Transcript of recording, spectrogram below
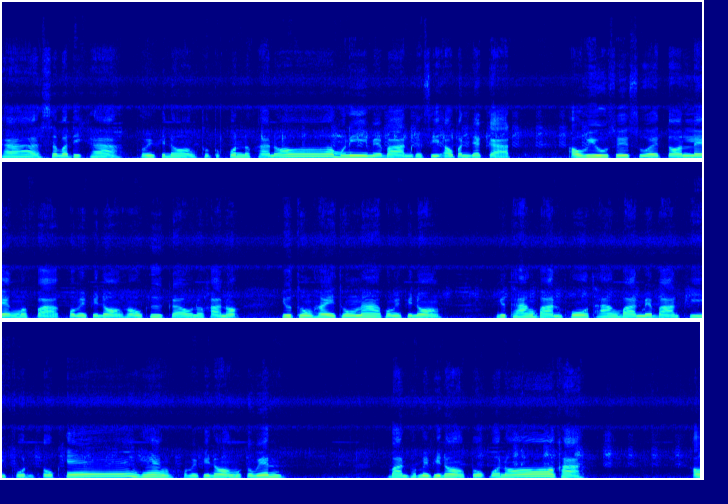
ค่ะ สวัสดีค่ะพ่อแม่พี่น้องทุกๆคนนะคะเนาะมื้อนี้แม่บ้านก็สิเอาบรรยากาศ เอาวิวสวยๆตอนแรงมาฝากพ่อแม่พี่น้องเฮาคือเก่าเนาะค่ะเนาะอยู่ทงไฮทงหน้าพ่อแม่พี่น้อง อยู่ทางบ้านโพทางบ้านแม่บ้านพี่ฝนตกแห้งแห้งพ่อแม่พี่น้องมือกะเว้นบ้านพ่อแม่พี่น้องตกบ่เนาะค่ะ เอา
